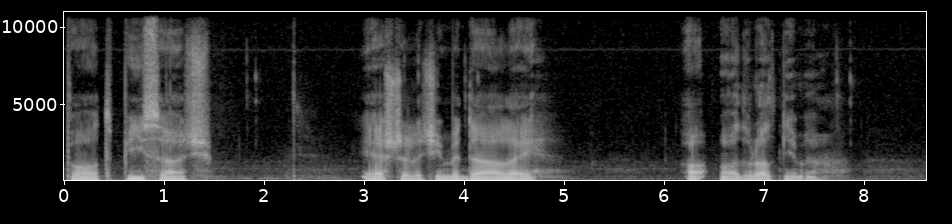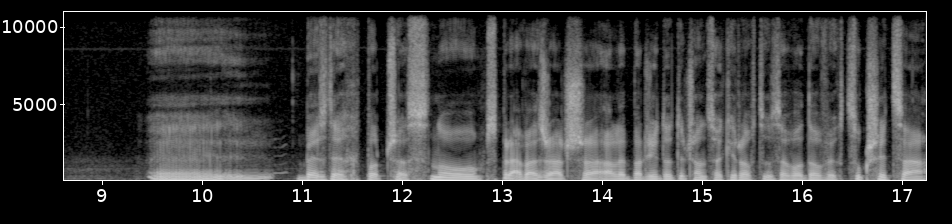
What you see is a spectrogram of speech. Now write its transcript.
podpisać. Jeszcze lecimy dalej. O, odwrotnie mam. Yy, bezdech podczas snu, sprawa rzadsza, ale bardziej dotycząca kierowców zawodowych, cukrzyca.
